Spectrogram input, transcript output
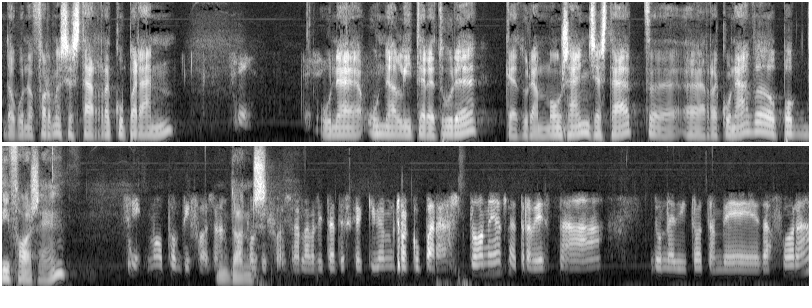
d'alguna forma s'està recuperant Sí, una, una literatura que durant molts anys ha estat eh, eh, raconada o poc difosa, eh? Sí, molt poc difosa, molt Doncs- poc difosa. La veritat és que aquí vam recuperar Stoner a través de d'un editor també de fora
